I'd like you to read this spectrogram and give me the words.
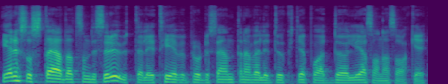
Är det så städat som det ser ut eller är tv-producenterna väldigt duktiga på att dölja sådana saker?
